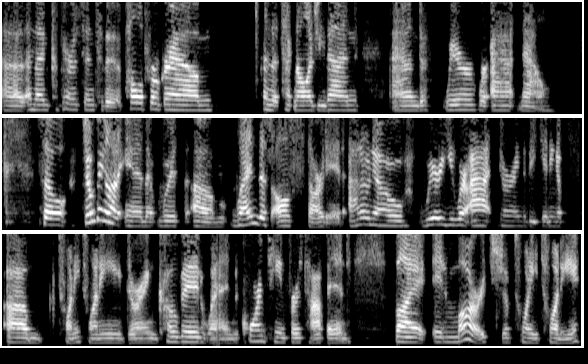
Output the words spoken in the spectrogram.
Uh, and then comparison to the Apollo program and the technology then, and where we're at now. So, jumping on in with um, when this all started, I don't know where you were at during the beginning of um, 2020, during COVID, when quarantine first happened. But in March of 2020,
